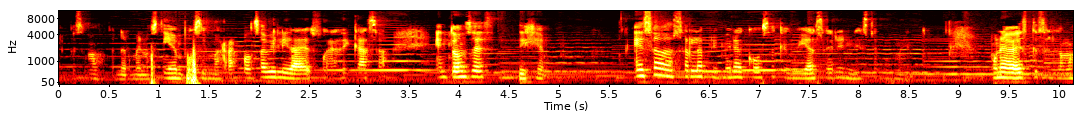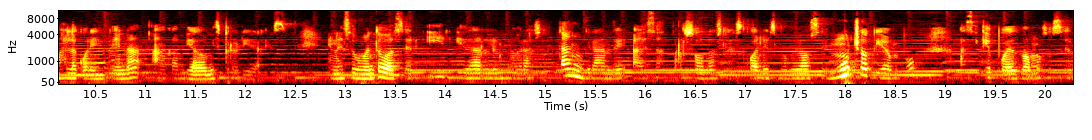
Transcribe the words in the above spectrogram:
empezamos a tener menos tiempo y más responsabilidades fuera de casa. Entonces dije, esa va a ser la primera cosa que voy a hacer en este momento. Una vez que salgamos de la cuarentena, han cambiado mis prioridades. En ese momento va a ser ir y darle un abrazo tan grande a esas personas las cuales no veo hace mucho tiempo. Así que pues vamos a hacer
